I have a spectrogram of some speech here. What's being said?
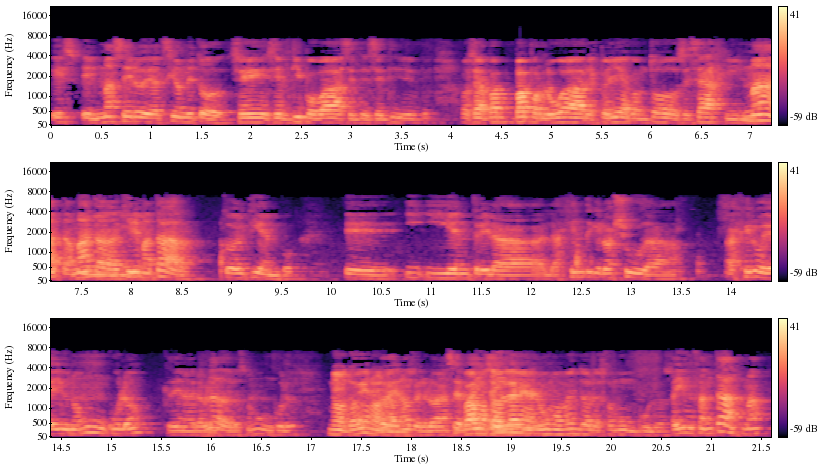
es el más héroe de acción de todos. Sí, si el tipo va, se, te- se te- o sea, va, va por lugares, pelea con todos, es ágil. Mata, mata, quiere matar todo el tiempo. Eh, y, y entre la, la gente que lo ayuda a Hellboy hay un homúnculo, que deben haber hablado de los homúnculos. No, todavía no Bueno, pero lo van a hacer. Vamos Hay- a hablar hay en un- algún momento de los homúnculos. Hay un fantasma,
